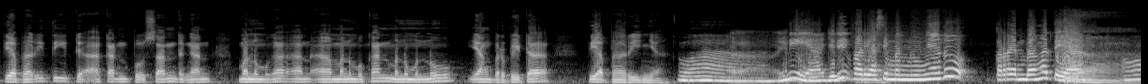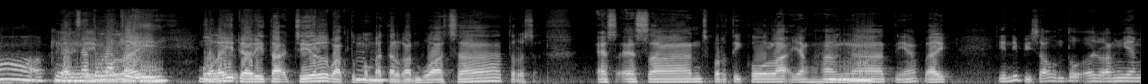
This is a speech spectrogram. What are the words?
tiap hari tidak akan bosan dengan menemukan eh, menemukan menu-menu yang berbeda tiap harinya. Wah, Nah, ini ya. Jadi variasi menunya tuh keren banget ya. Ya. Oh, oke. Dan Jadi satu lagi. mulai mulai dari takjil waktu membatalkan puasa, terus es-esan seperti kolak yang hangat ya, baik ini bisa untuk orang yang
